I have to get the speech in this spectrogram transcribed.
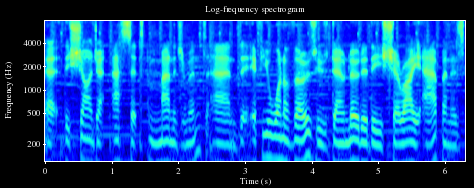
uh, the Sharjah Asset Management. And if you're one of those who's downloaded the Sharai app and is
